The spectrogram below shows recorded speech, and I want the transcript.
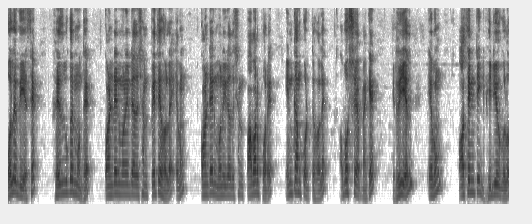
বলে দিয়েছে ফেসবুকের মধ্যে কন্টেন্ট মনিটাইজেশন পেতে হলে এবং কন্টেন্ট মনিটাইজেশন পাওয়ার পরে ইনকাম করতে হলে অবশ্যই আপনাকে রিয়েল এবং অথেন্টিক ভিডিওগুলো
